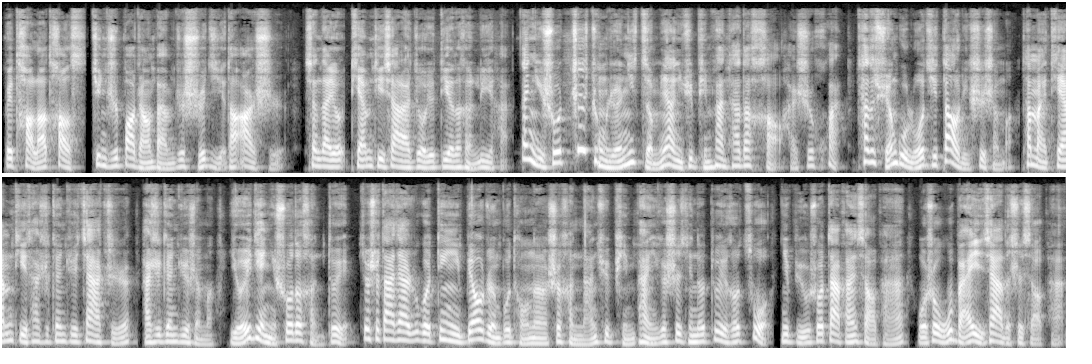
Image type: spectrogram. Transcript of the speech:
被套牢套死，净值暴涨百分之十几到二十，现在又 TMT 下来之后就跌得很厉害。那你说这种人你怎么样？你去评判他的好还是坏？他的选股逻辑到底是什么？他买 TMT 他是根据价值还是根据什么？有一点你说的很对，就是大家如果定义标准不同呢，是很难去评判一个事情的对和错。你比如说大盘小盘，我说五百以下的是小盘，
